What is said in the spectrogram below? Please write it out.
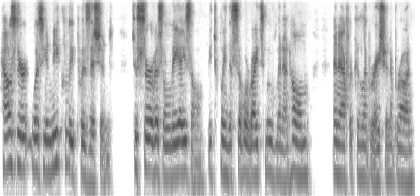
Houser was uniquely positioned to serve as a liaison between the civil rights movement at home and African liberation abroad.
